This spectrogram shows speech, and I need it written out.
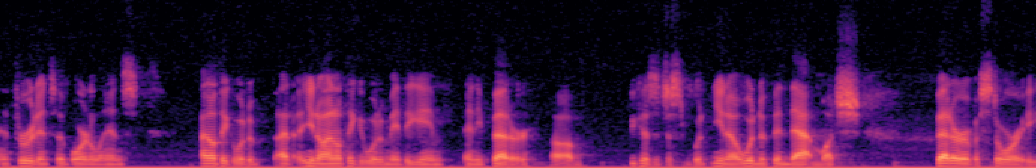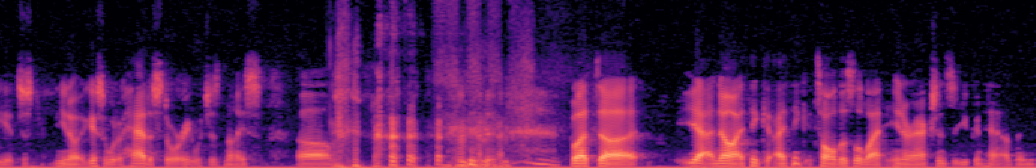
and threw it into Borderlands, I don't think it would have. You know, I don't think it would have made the game any better um, because it just would. You know, wouldn't have been that much better of a story. It just, you know, I guess it would have had a story, which is nice. Um, but uh, yeah, no, I think I think it's all those little interactions that you can have and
